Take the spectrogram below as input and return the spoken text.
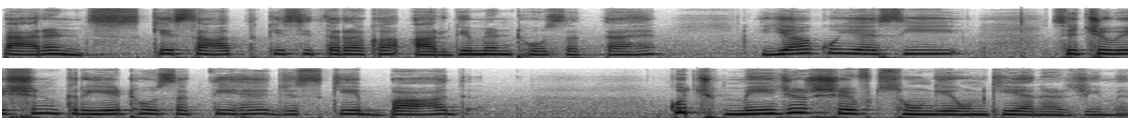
पेरेंट्स के साथ किसी तरह का आर्ग्यूमेंट हो सकता है, या कोई ऐसी सिचुएशन क्रिएट हो सकती है जिसके बाद कुछ मेजर शिफ्ट्स होंगे उनकी एनर्जी में।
